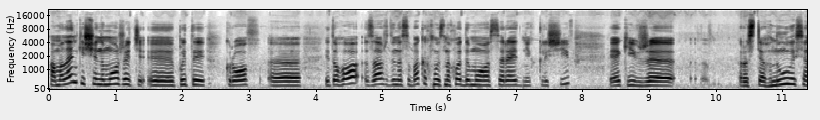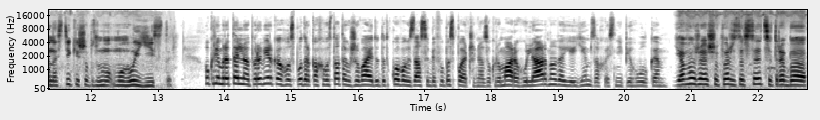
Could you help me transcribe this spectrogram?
А маленькі ще не можуть е, пити кров. Е, і того завжди на собаках ми знаходимо середніх кліщів, які вже е, розтягнулися настільки, щоб змо- могли їсти. Окрім ретельної перевірки, господарка хвостатих вживає додаткових засобів обезпечення. Зокрема, регулярно дає їм захисні пігулки. Я вважаю, що перш за все це треба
